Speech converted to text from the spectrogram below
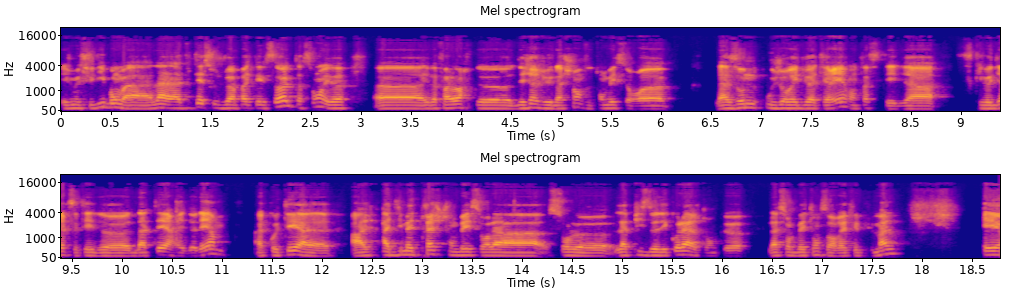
et je me suis dit bon bah là la vitesse où je vais impacter le sol, de toute façon il va, euh, falloir que déjà j'ai eu la chance de tomber sur euh, la zone où j'aurais dû atterrir. Donc ça c'était déjà ce qui veut dire que c'était de, la terre et de l'herbe. À côté, à, à, 10 mètres près, je tombais sur la sur le la piste de décollage. Donc euh, là sur le béton, ça aurait fait plus mal. Et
